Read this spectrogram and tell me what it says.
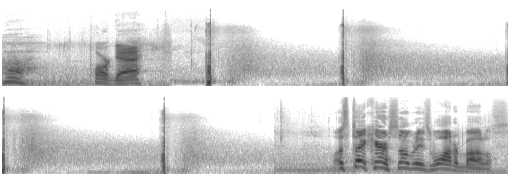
Poor guy. Let's take care of some of these water bottles.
